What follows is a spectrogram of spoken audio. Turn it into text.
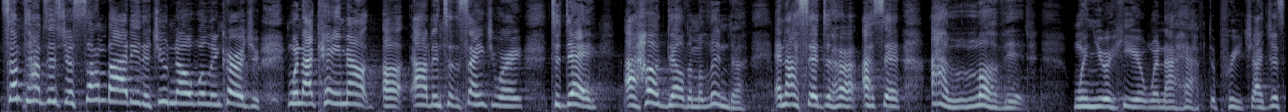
Sometimes it's just somebody that you know will encourage you. When I came out, uh, out into the sanctuary today, I hugged Elder Melinda and I said to her, I said, I love it when you're here when I have to preach. I just,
